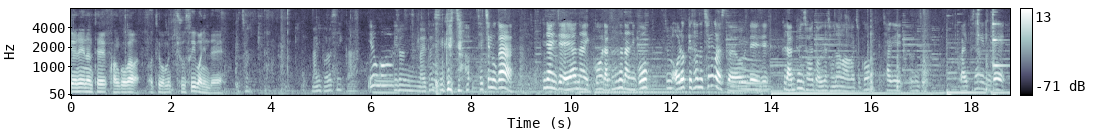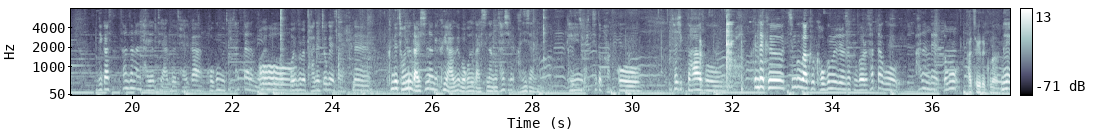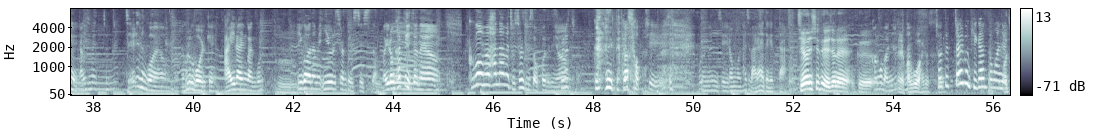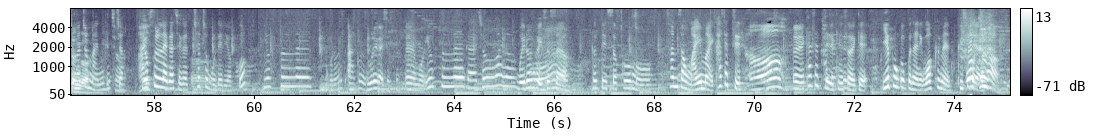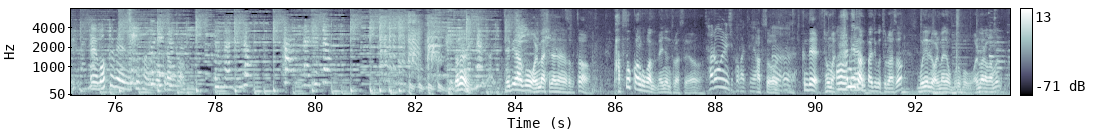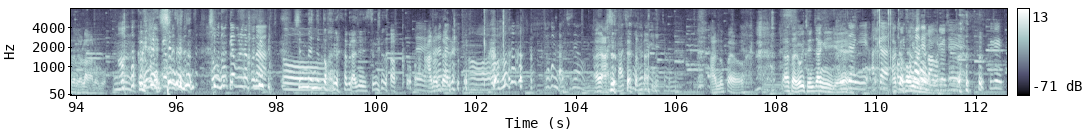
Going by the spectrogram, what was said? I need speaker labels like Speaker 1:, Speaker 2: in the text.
Speaker 1: 연예인한테 광고가 어떻게 보면 주 수입원인데
Speaker 2: 그쵸. 많이 벌었으니까
Speaker 3: 이런 거
Speaker 2: 이런 말도 할 수 있겠죠. 제 친구가 그냥 이제 애 하나 있고 남편 회사 다니고 좀 어렵게 사는 친구였어요. 근데 이제 그 남편이 저한테 어느 날 전화가 와가지고 자기 이제 와이프 생일인데 네가 선선한 다이어트 약을 자기가 거금을 좀 샀다는 거예요.
Speaker 3: 어.
Speaker 2: 월급의 반을 쪼개서.
Speaker 3: 네.
Speaker 2: 근데 저는 날씬하게 그 약을 먹어서 날씬한 건 사실 아니잖아요. 개인 PT도 받고 채식도 하고. 근데 그 친구가 그 거금을 들여서 그거를 샀다고 하는데 너무
Speaker 1: 다치게 됐구나.
Speaker 2: 네 양심에 좀 찔리는 거예요. 그리고 뭐 이렇게 아이라인 광고
Speaker 1: 음.
Speaker 2: 이거 하나면 이효리처럼 될 수 있어. 막 이런 카페 있잖아요. 그거면 하나면 저처럼 될 수 없거든요.
Speaker 3: 그렇죠.
Speaker 2: 그러니까
Speaker 3: 될 수 없지.
Speaker 2: 저는 이제 이런 건 하지 말아야 되겠다.
Speaker 1: 지현 씨도 예전에 그
Speaker 2: 광고 많이
Speaker 1: 네,
Speaker 2: 하셨나?
Speaker 1: 광고 하셨어요.
Speaker 3: 저도 짧은 기간 동안이었지만? 좀 많이
Speaker 2: 그쵸.
Speaker 3: 했죠. 요플레가 제가 최초 모델이었고 요플레 뭐라고 했- 아 그,
Speaker 2: 노래가 있었어요.
Speaker 3: 네, 뭐 요플레가 좋아요 뭐 이런 거 있었어요. 그것도 있었고 뭐 삼성 마이마이 카세트
Speaker 2: 아
Speaker 3: 네, 카세트 이렇게 해서 이렇게 이어폰 꽂고 다니고 워크맨 그 시대여서 네, 워크맨 그 광고 그런 거.
Speaker 1: 저는 데뷔하고 얼마 지나지 않아서부터 밥솥 광고가 매년 들어왔어요.
Speaker 2: 잘 어울리실 것 같아요.
Speaker 1: 밥솥.
Speaker 2: 응, 응.
Speaker 1: 근데 정말
Speaker 3: 어,
Speaker 1: 한 해도
Speaker 3: 그래요?
Speaker 1: 안 빠지고 들어와서 모델로 얼마냐고 물어보고 얼마라고 하면 그 다음에 연락 안 오고.
Speaker 2: 음.
Speaker 1: 그게 십몇 년,
Speaker 2: 너무 높게 부르셨구나.
Speaker 3: 어.
Speaker 1: 십몇 년 동안 그러고 나중에 승질 나갖고
Speaker 3: 네,
Speaker 2: 안안 한다
Speaker 1: 한다고.
Speaker 2: 그래.
Speaker 3: 어.
Speaker 2: 조금 낮추세요.
Speaker 1: 아니 안,
Speaker 2: 낮춰 되잖아요, 이랬죠.
Speaker 1: 안 높아요. 알았어 여기 된장이 이게
Speaker 3: 굉장히 아까
Speaker 1: 아까
Speaker 3: 거기서
Speaker 1: 뭐.
Speaker 2: 마무리하시는
Speaker 3: 네, 그게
